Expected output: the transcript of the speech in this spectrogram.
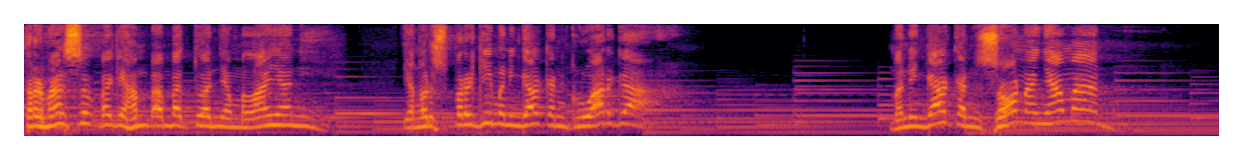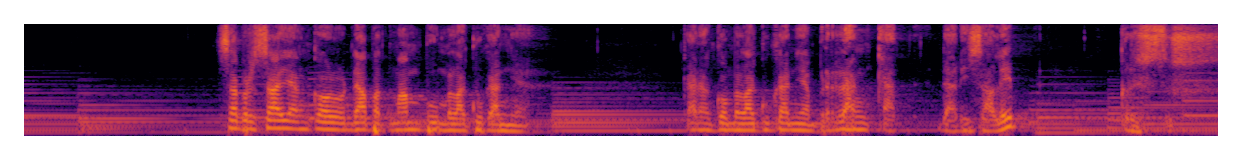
Termasuk bagi hamba-hamba Tuhan yang melayani, yang harus pergi meninggalkan keluarga, meninggalkan zona nyaman. Saya percaya engkau dapat mampu melakukannya. Karena engkau melakukannya berangkat dari salib Kristus.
